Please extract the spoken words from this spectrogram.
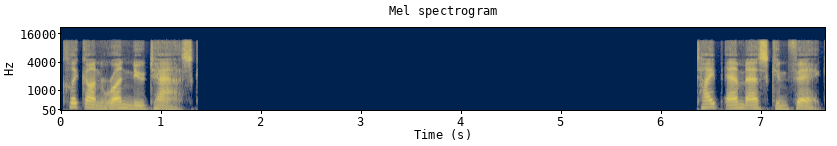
Click on Run New Task. Type msconfig.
